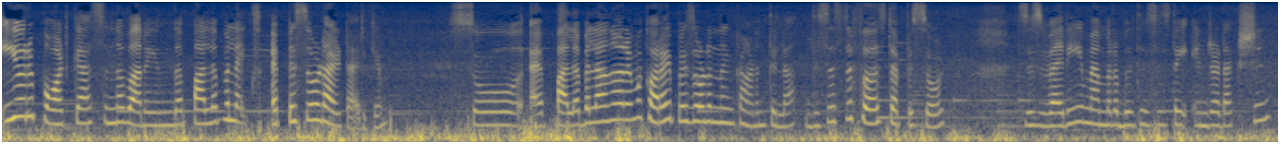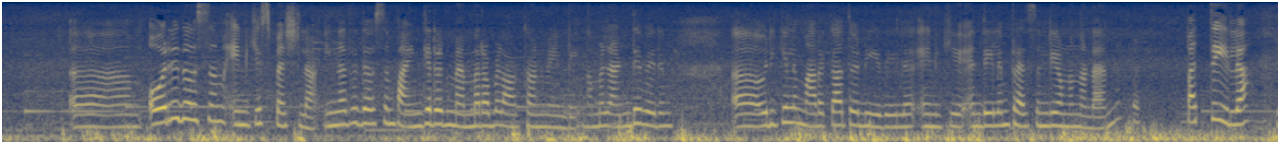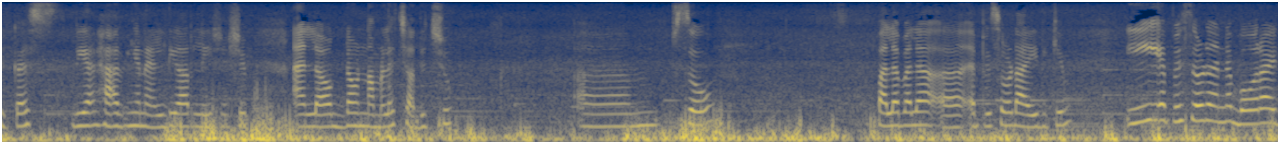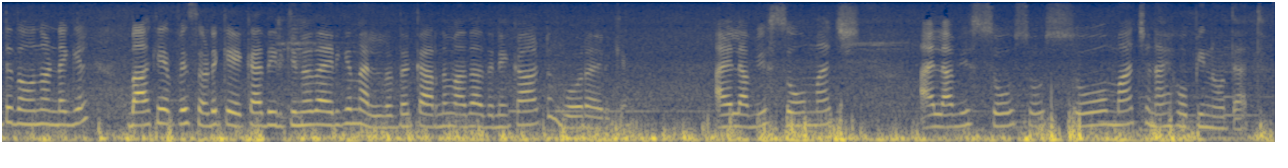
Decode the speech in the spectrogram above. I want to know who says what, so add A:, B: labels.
A: ഈ ഒരു പോഡ്കാസ്റ്റ് എന്ന് പറയുന്നത് പല പല എക്സ് എപ്പിസോഡായിട്ടായിരിക്കും സോ പല പല എന്ന് പറയുമ്പോൾ കുറേ എപ്പിസോഡൊന്നും കാണത്തില്ല. This is the first episode this is very memorable this is the introduction ഓരോ ദിവസം എനിക്ക് സ്പെഷ്യലാണ് ഇന്നത്തെ ദിവസം ഭയങ്കര ഒരു മെമ്മറബിൾ ആക്കാൻ വേണ്ടി നമ്മൾ രണ്ടുപേരും ഒരിക്കലും മറക്കാത്ത ഒരു രീതിയിൽ എനിക്ക് എന്തെങ്കിലും പ്രസൻറ്റ് ചെയ്യണമെന്നുണ്ടായിരുന്നു. ബട്ട് പറ്റിയില്ല. Because we are having an L D R relationship and lockdown നമ്മളെ ചതിച്ചു. Um, സോ പല പല uh, എപ്പിസോഡായിരിക്കും ഈ എപ്പിസോഡ് തന്നെ ബോറായിട്ട് തോന്നുന്നുണ്ടെങ്കിൽ ബാക്കി എപ്പിസോഡ് കേൾക്കാതിരിക്കുന്നതായിരിക്കും നല്ലത്. കാരണം അത് അതിനെക്കാട്ടും ബോറായിരിക്കും I love you so much I love you so so so much and I hope you know that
